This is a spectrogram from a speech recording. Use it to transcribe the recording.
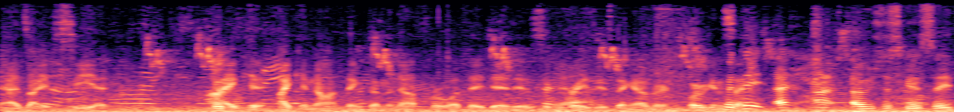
as I see it. I can I cannot thank them enough for what they did. It was the Yeah. craziest thing ever. What were we gonna But say? they, I, I, I was just going to say,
